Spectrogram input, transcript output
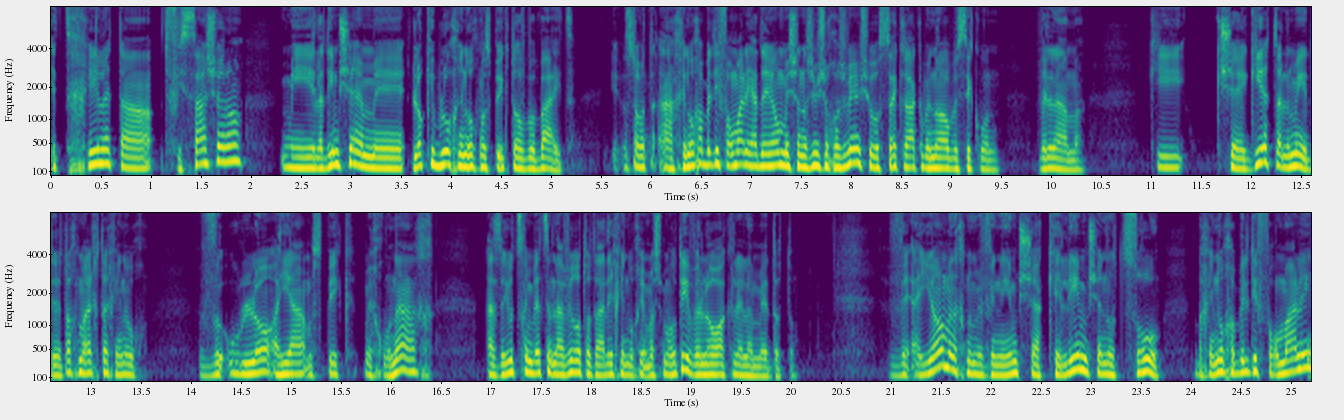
התחיל את התפיסה שלו מילדים שהם אה, לא קיבלו חינוך מספיק טוב בבית. זאת אומרת, החינוך הבלתי פורמלי עד היום יש אנשים שחושבים שהוא עוסק רק בנוער בסיכון. ולמה? כי כשהגיע תלמיד לתוך מערכת החינוך, והוא לא היה מספיק מחונך, אז היו צריכים בעצם להעביר אותו תהליך חינוכי משמעותי ולא רק ללמד אותו. והיום אנחנו מבינים שהכלים שנוצרו בחינוך הבלתי פורמלי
